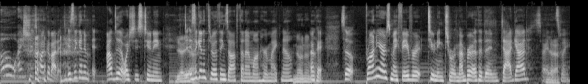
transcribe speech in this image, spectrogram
Oh, I should talk about it. Is it gonna? I'll do that while she's tuning. Yeah, D- Is it gonna throw things off that I'm on her mic now? No, no, no. Okay. So Bronnier is my favorite tuning to remember, other than DADGAD. Sorry, Yeah. that's my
